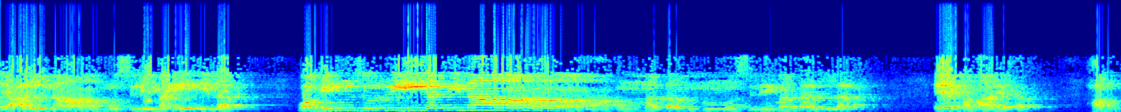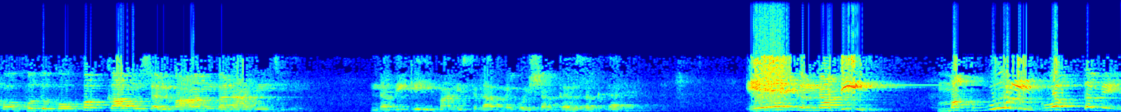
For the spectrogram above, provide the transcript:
جالنا مسلم ومن ذريتنا امتم مسلمت لك۔ اے ہمارے رب، ہم کو خود کو پکا مسلمان بنا دیجیے نبی کے ایمان اسلام میں کوئی شک کر سکتا ہے؟ ایک نبی مقبول وقت میں،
